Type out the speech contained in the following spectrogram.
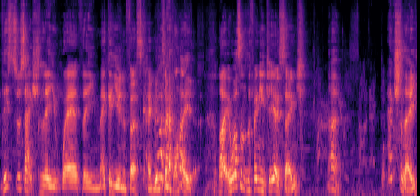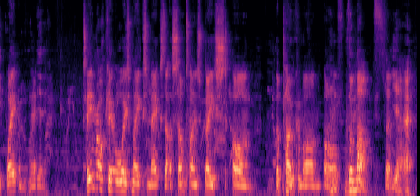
this was actually where the Mega Universe came into play. Like, it wasn't the thing in Geosenge. No. Actually, Wait a minute. yeah. Team Rocket always makes mechs that are sometimes based on the Pokemon of the month. Yeah. and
